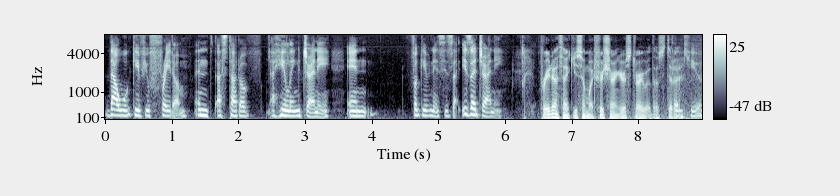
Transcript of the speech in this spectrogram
that will give you freedom and a start of a healing journey. And forgiveness is a, is a journey. Frida, thank you so much for sharing your story with us today. Thank you.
